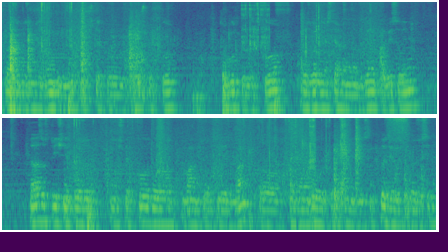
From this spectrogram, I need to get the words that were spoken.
справи розуміє зранку до штату штатку, побутку зв'язку, про звернення стягнення на будинок та виселення та зустрічний позов штатку до банку «Єсбанк» про вказання договору дійсно. Хто з'явився до засідання?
